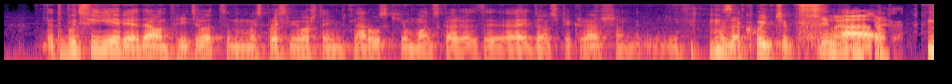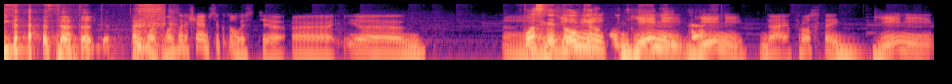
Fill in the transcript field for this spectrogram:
это будет феерия, да, он придет, мы спросим его что-нибудь на русском, он скажет I don't speak Russian, и мы закончим. И на этом а, все. Да, да, да, да. Так вот, возвращаемся к новости. Э, э, После долгих гений, гений, да, просто гений,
